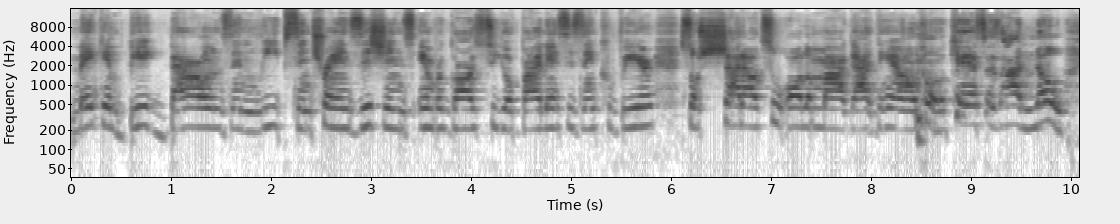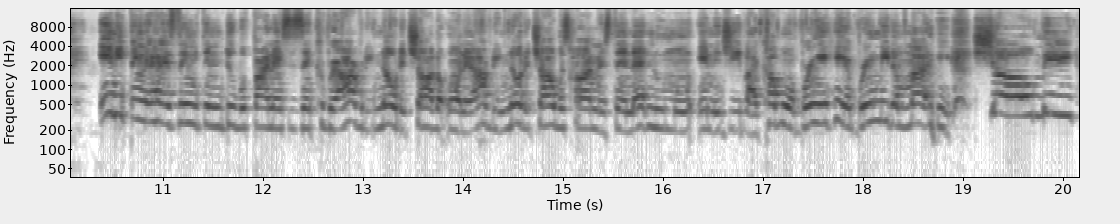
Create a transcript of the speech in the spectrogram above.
making big bounds and leaps and transitions in regards to your finances and career. So shout out to all of my goddamn cancers. I know anything that has anything to do with finances and career, I already know that y'all are on it. I already know that y'all was harnessing that new moon energy. Like, come on, bring it here. Bring me the money. Show me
